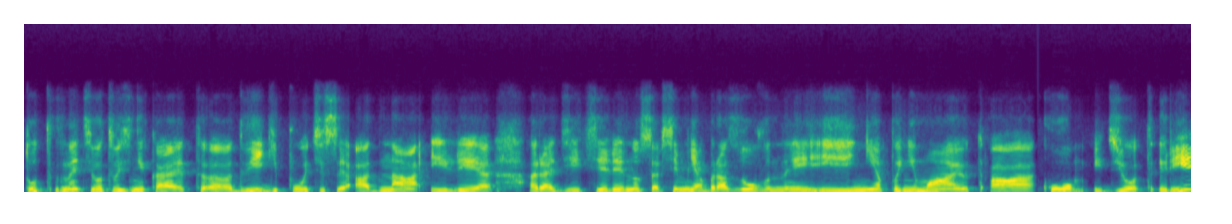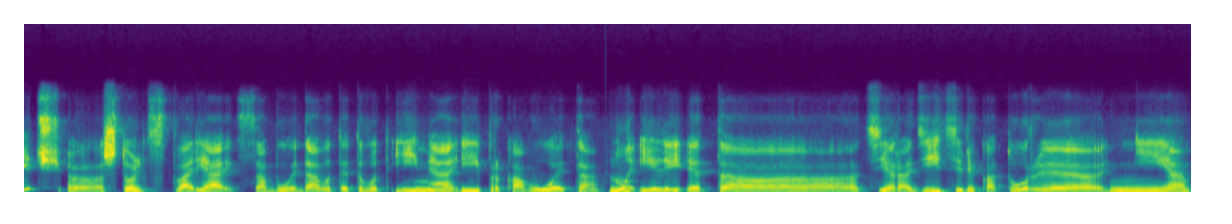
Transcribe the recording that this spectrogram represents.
тут, знаете, вот возникает э, две гипотезы. Одна, или родители, ну, совсем необразованные и не понимают, о ком идет речь, э, что олицетворяет собой, да, вот это вот имя и про кого это. Ну, или это те родители, которые не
